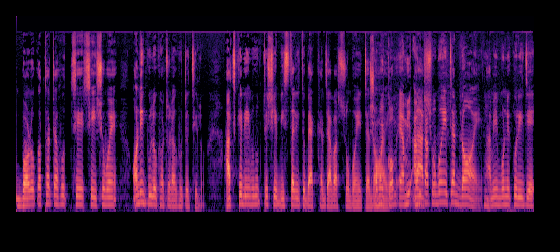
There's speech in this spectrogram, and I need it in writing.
বড় কথাটা হচ্ছে সেই সময়ে অনেকগুলো ঘটনা ঘটেছিল। আজকের এই মুহূর্তে সেই বিস্তারিত ব্যাখ্যা যাবার সময় এটা সময় নয়। না সময় এটা নয়। আমি মনে করি যে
